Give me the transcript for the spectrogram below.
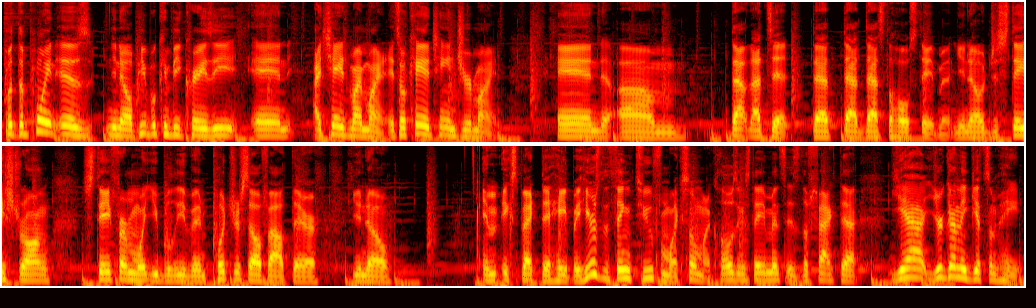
But the point is, you know, people can be crazy, and I changed my mind. It's okay to change your mind, and um, that that's it. That that that's the whole statement. You know, just stay strong, stay firm in what you believe in, put yourself out there. You know, and expect to hate. But here's the thing too, from like some of my closing statements, is the fact that yeah, you're gonna get some hate.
